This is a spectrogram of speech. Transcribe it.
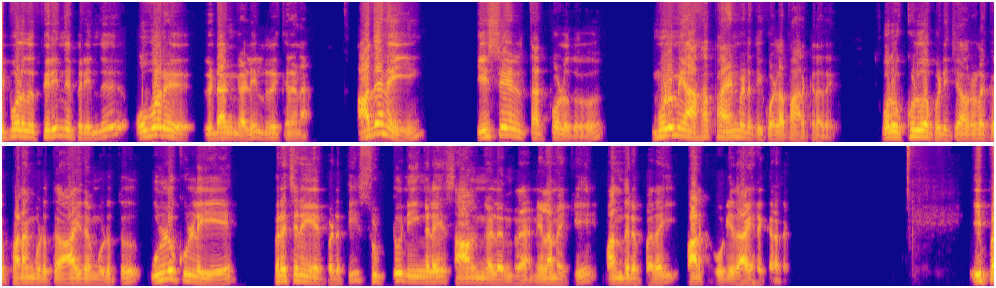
இப்பொழுது பிரிந்து பிரிந்து ஒவ்வொரு இடங்களில் இருக்கின்றன. அதனை இஸ்ரேல் தற்பொழுது முழுமையாக பயன்படுத்தி கொள்ள பார்க்கிறது. ஒரு குழுவை பிடிச்சு அவர்களுக்கு பணம் கொடுத்து ஆயுதம் கொடுத்து உள்ளுக்குள்ளேயே பிரச்சனை ஏற்படுத்தி சுட்டு நீங்களே சாகுங்கள் என்ற நிலைமைக்கு வந்திருப்பதை பார்க்கக்கூடியதாக இருக்கிறது. இப்ப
